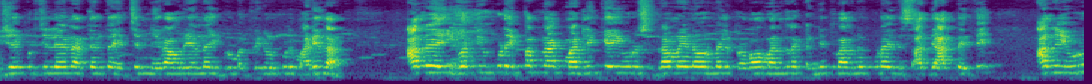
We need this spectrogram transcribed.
ವಿಜಯಪುರ ಜಿಲ್ಲೆಯನ್ನ ಅತ್ಯಂತ ಹೆಚ್ಚಿನ ನೀರಾವರಿಯನ್ನು ಇಬ್ಬರು ಮಂತ್ರಿಗಳು ಕೂಡ ಮಾಡಿದ್ದಾರೆ ಆದರೆ ಇವತ್ತಿಗೂ ಕೂಡ ಇಪ್ಪತ್ನಾಲ್ಕು ಮಾಡಲಿಕ್ಕೆ ಇವರು ಸಿದ್ದರಾಮಯ್ಯನವ್ರ ಮೇಲೆ ಪ್ರಭಾವ ಮಾಡಿದ್ರೆ ಖಂಡಿತವಾಗ್ಲೂ ಕೂಡ ಇದು ಸಾಧ್ಯ ಆಗ್ತೈತಿ. ಆದರೆ ಇವರು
